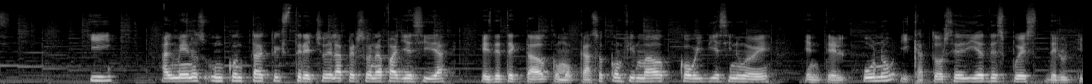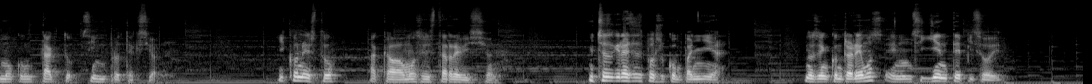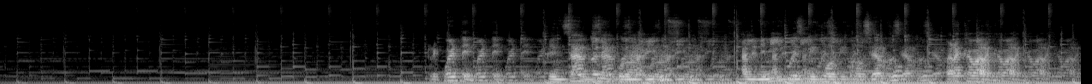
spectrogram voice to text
Y al menos un contacto estrecho de la persona fallecida es detectado como caso confirmado COVID-19 entre el 1 y 14 días después del último contacto sin protección. Y con esto acabamos esta revisión. Muchas gracias por su compañía. Nos encontraremos en un siguiente episodio. Recuerden, pensando en el coronavirus, al enemigo es mejor conocerlo para acabar, acabar, acabar.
